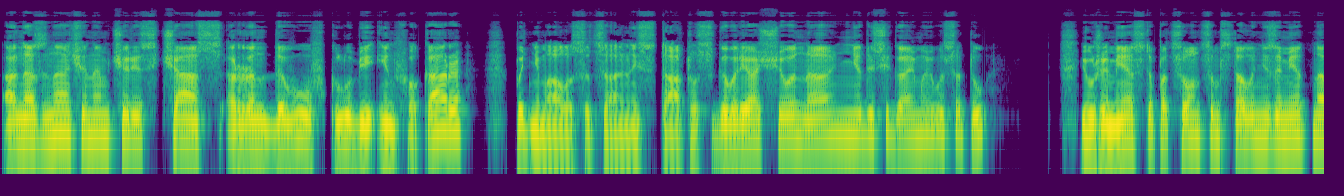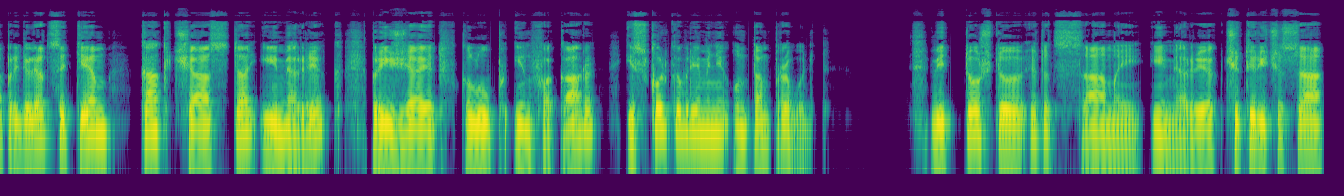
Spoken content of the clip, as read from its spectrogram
о назначенном через час рандеву в клубе «Инфокара» поднимало социальный статус говорящего на недосягаемую высоту, и уже место под солнцем стало незаметно определяться тем, как часто имя Рек приезжает в клуб инфокара и сколько времени он там проводит. Ведь то, что этот самый имя Рек четыре часа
